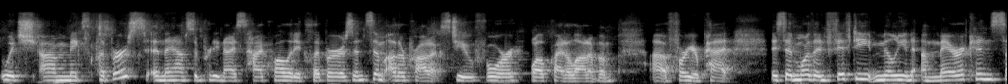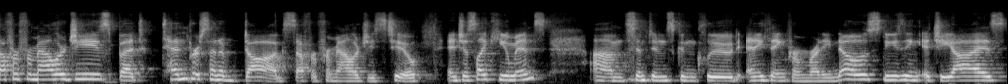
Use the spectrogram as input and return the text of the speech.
which um, makes clippers, and they have some pretty nice high quality clippers and some other products too for, well, quite a lot of them uh, for your pet. They said more than 50 million Americans suffer from allergies, but 10% of dogs suffer from allergies too. And just like humans, um, symptoms can include anything from runny nose, sneezing, itchy eyes,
